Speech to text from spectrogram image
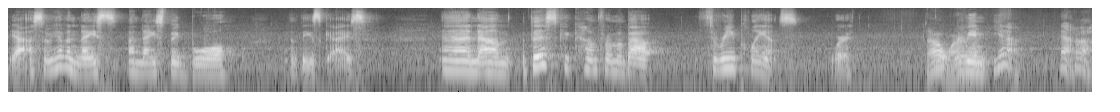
Yeah, so we have a nice a nice big bowl of these guys. And um, this could come from about three plants worth. Oh wow. I mean, yeah, yeah.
